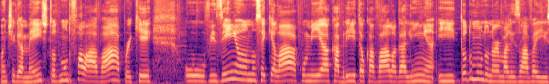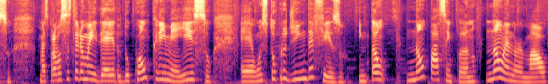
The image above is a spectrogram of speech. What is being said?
antigamente, todo mundo falava, ah, porque o vizinho não sei que lá comia a cabrita, o cavalo, a galinha, e todo mundo normalizava isso. Mas para vocês terem uma ideia do quão crime é isso, é um estupro de indefeso. Então, não passem pano, não é normal.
